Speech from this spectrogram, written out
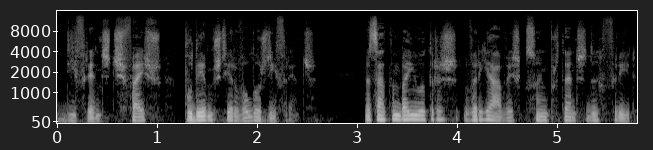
diferentes desfechos, podemos ter valores diferentes. Mas há também outras variáveis que são importantes de referir.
